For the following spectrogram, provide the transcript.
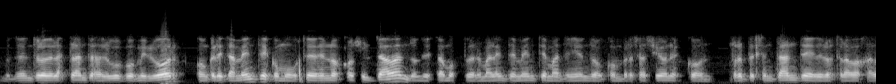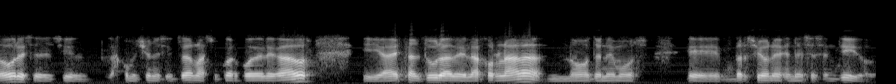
dentro de las plantas del Grupo Milbor, concretamente, como ustedes nos consultaban, donde estamos permanentemente manteniendo conversaciones con representantes de los trabajadores, es decir, las comisiones internas y cuerpos delegados, y a esta altura de la jornada no tenemos eh, versiones en ese sentido.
